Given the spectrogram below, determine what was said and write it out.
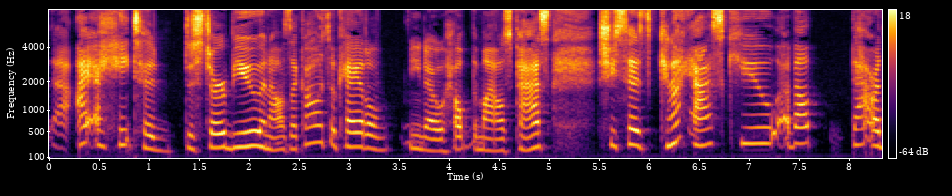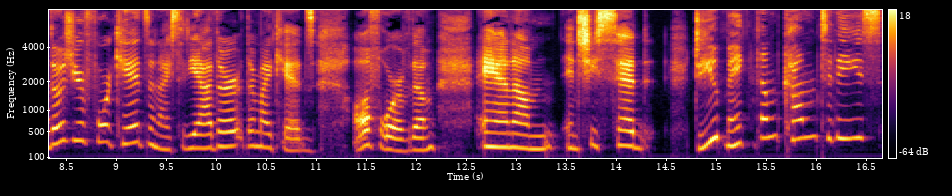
I, I, hate to disturb you. And I was like, oh, it's okay. It'll, you know, help the miles pass. She says, can I ask you about that? Are those your four kids? And I said, yeah, they're, they're my kids, all four of them. And, um, and she said, do you make them come to these?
